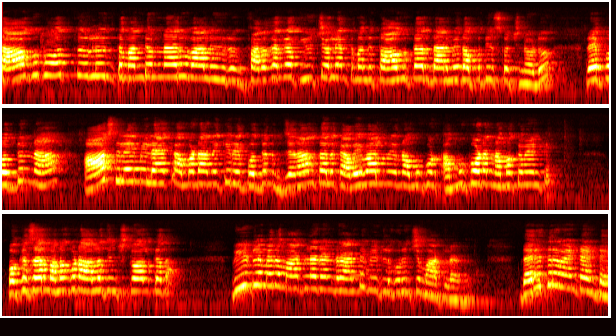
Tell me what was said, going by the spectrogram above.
తాగుబోతులు ఇంతమంది ఉన్నారు వాళ్ళు ఫర్దర్గా ఫ్యూచర్లో ఎంతమంది తాగుతారు దాని మీద అప్పు తీసుకొచ్చినోడు. రేపొద్దున్న ఆస్తులేమీ లేక అమ్మడానికి రేపు పొద్దున్న జనాల తాలూకు అవయవాలు మీరు అమ్ముకో అమ్ముకోవడం నమ్మకం ఏంటి? ఒకసారి మనం కూడా ఆలోచించుకోవాలి కదా. వీటి మీద మాట్లాడండి రా అంటే వీటి గురించి మాట్లాడండి దరిద్రం ఏంటంటే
